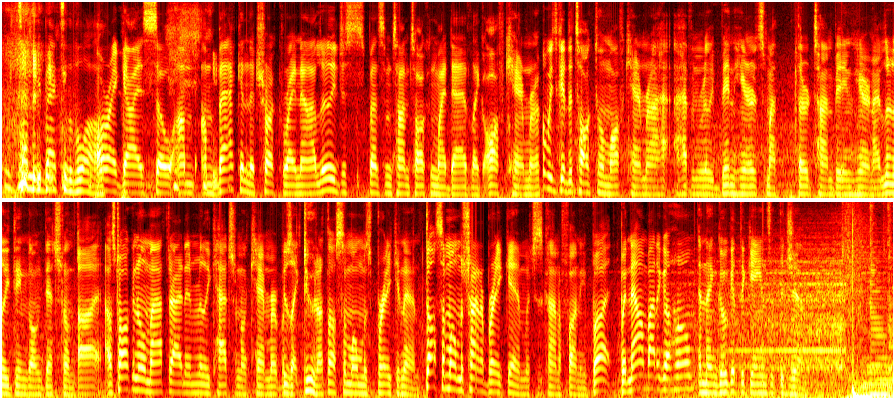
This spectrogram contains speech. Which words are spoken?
Time to get back to the vlog. All right, guys. So I'm I'm back in the truck right now. I literally just spent some time talking to my dad, like off camera. Always good to talk to him off camera. I, I haven't really been here. It's my third time being here, and I literally ding dong ditched him. Uh, I was talking to him after. I didn't really catch him on camera. But he was like, "Dude, I thought someone was breaking in. Thought someone was trying to break in, which is kind of funny. But but now I'm about to go home and then go get the gains at the gym."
